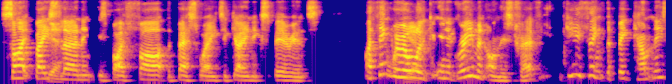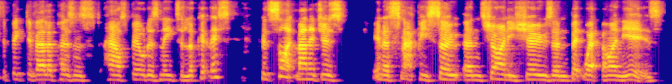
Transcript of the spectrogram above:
Site based yeah. learning is by far the best way to gain experience. I think we're all yeah. in agreement on this, Trev. Do you think the big companies, the big developers and house builders need to look at this? Because site managers in a snappy suit and shiny shoes and bit wet behind the ears,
